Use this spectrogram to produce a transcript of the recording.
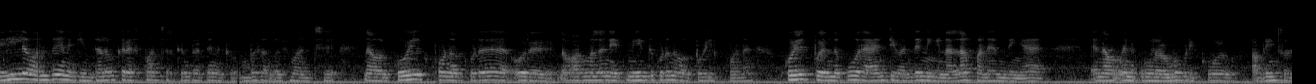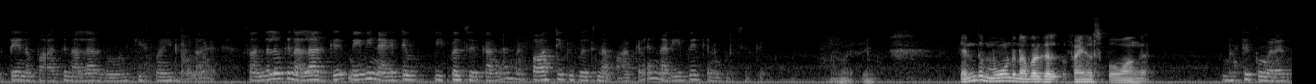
வெளியில் வந்து எனக்கு இந்த அளவுக்கு ரெஸ்பான்ஸ் இருக்குன்றது எனக்கு ரொம்ப சந்தோஷமா இருந்துச்சு. நான் ஒரு கோயிலுக்கு போனால் கூட ஒரு நார்மலாக நேற்று நேற்று கூட நான் ஒரு கோயிலுக்கு போனேன். கோயிலுக்கு போயிருந்தப்போ ஒரு ஆன்ட்டி வந்து நீங்கள் நல்லா பண்ணியிருந்தீங்க. நான் எனக்கு உங்களை ரொம்ப பிடிக்கும். அப்படின்னு சொல்லிட்டு என்னை பார்த்து நல்லா இருக்கணும்னு கிஸ் பண்ணிட்டு போனாங்க. ஸோ அந்தளவுக்கு நல்லா இருக்கு மேபி நெகட்டிவ் பீப்புள்ஸ் இருக்காங்க பட் பாசிட்டிவ் பீப்புள்ஸ் நான் பார்க்குறேன் நிறைய பேருக்கு எனக்கு பிடிச்சிருக்கு. எந்த மூன்று நபர்கள் ஃபைனல்ஸ் போவாங்க? முத்துக்குமரன்.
